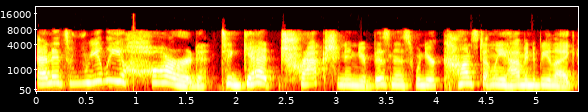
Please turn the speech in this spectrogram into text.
And it's really hard to get traction in your business when you're constantly having to be like,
